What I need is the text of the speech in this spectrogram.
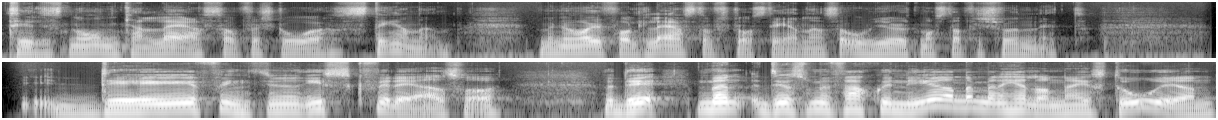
Tills någon kan läsa och förstå stenen. Men nu har ju folk läst och förstått stenen så odjuret måste ha försvunnit. Det finns ju en risk för det alltså. Det, men det som är fascinerande med hela den här historien,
